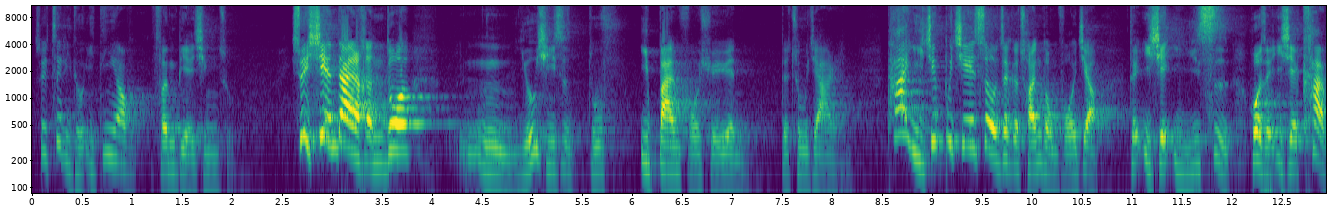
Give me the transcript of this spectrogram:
所以这里头一定要分别清楚。所以现代很多，嗯，尤其是读一般佛学院的出家人，他已经不接受这个传统佛教的一些仪式或者一些看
